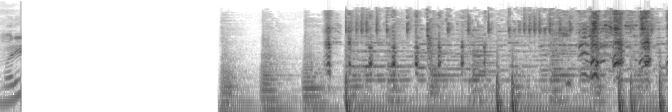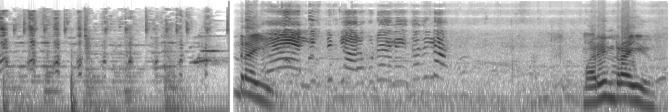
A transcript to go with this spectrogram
marine drive marine drive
